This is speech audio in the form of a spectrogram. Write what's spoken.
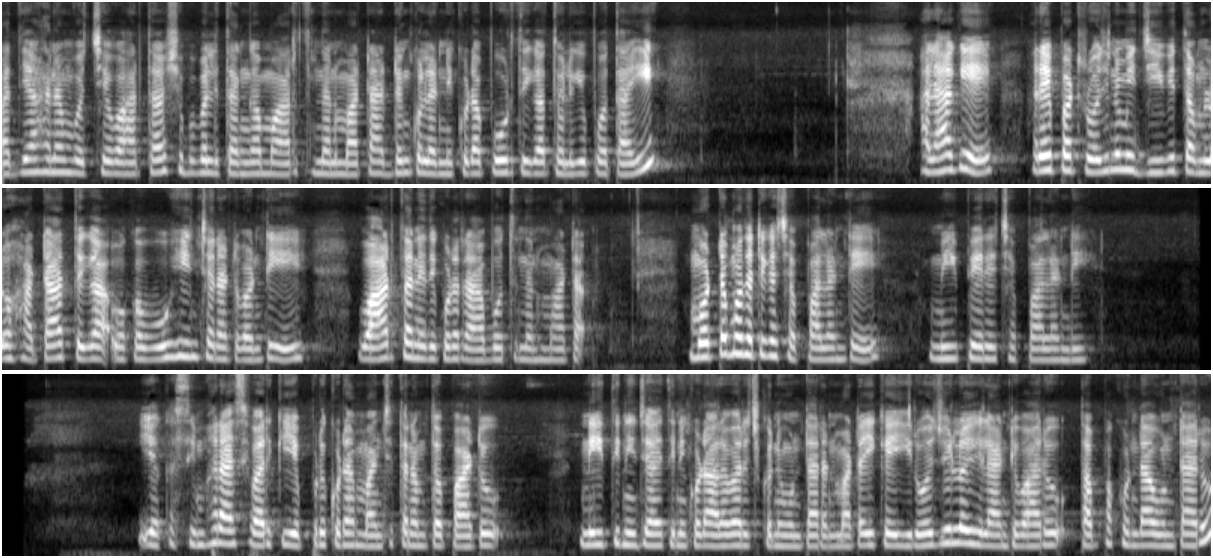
మధ్యాహ్నం వచ్చే వార్త శుభఫలితంగా మారుతుందన్నమాట. అడ్డంకులన్నీ కూడా పూర్తిగా తొలగిపోతాయి. అలాగే రేపటి రోజున మీ జీవితంలో హఠాత్తుగా ఒక ఊహించినటువంటి వార్త అనేది కూడా రాబోతుందన్నమాట. మొట్టమొదటిగా చెప్పాలంటే మీ పేరే చెప్పాలండి. ఈ యొక్క సింహరాశి వారికి ఎప్పుడు కూడా మంచితనంతో పాటు నీతి నిజాయితీని కూడా అలవరుచుకొని ఉంటారనమాట ఇక ఈ రోజుల్లో ఇలాంటి వారు తప్పకుండా ఉంటారు.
